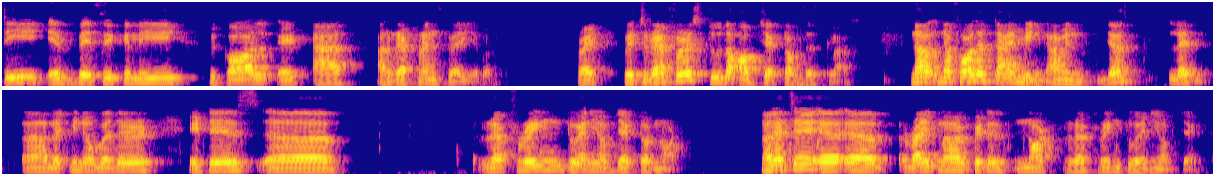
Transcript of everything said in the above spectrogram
t is basically we call it as a reference variable, right? Which refers to the object of this class. Now, now for the timing, I mean, just let uh, let me know whether it is uh, referring to any object or not. Now, let's say uh, uh, right now, if it is not referring to any object,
